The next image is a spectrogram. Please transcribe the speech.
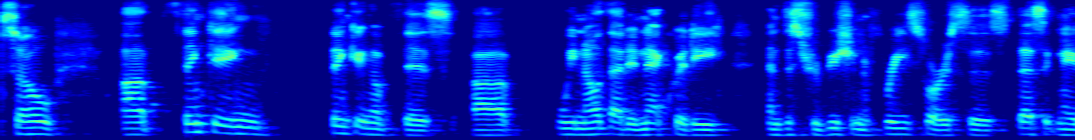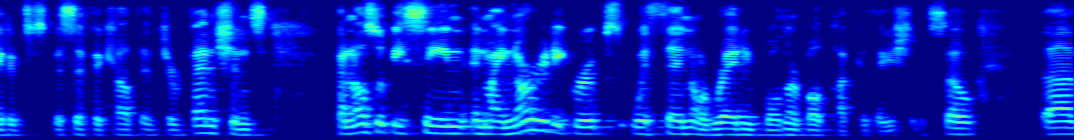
So uh, thinking, thinking of this, uh, we know that inequity and distribution of resources designated to specific health interventions can also be seen in minority groups within already vulnerable populations. So uh,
